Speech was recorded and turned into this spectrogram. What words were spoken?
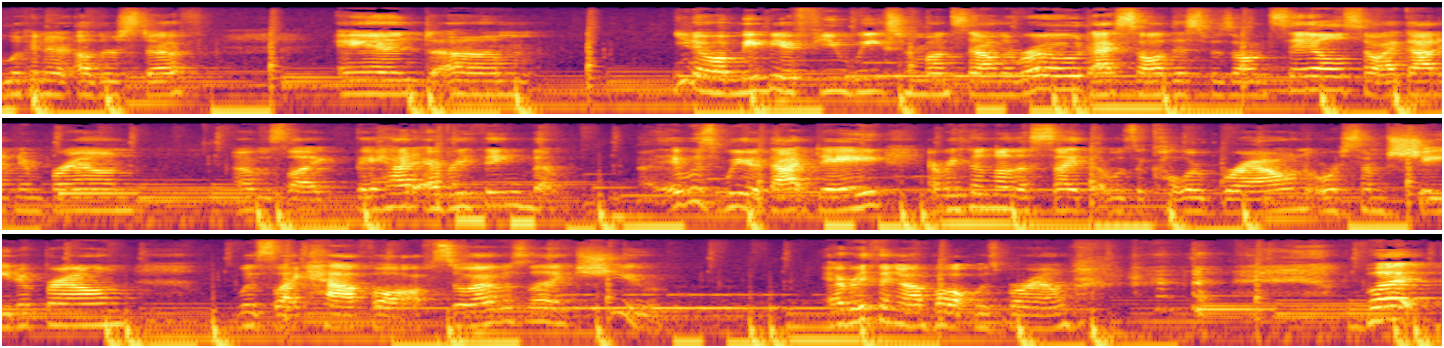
looking at other stuff. And, um, you know, maybe a few weeks or months down the road, I saw this was on sale, so I got it in brown. I was like, they had everything that, it was weird. That day, everything on the site that was a color brown or some shade of brown was like half off. So I was like, shoot, everything I bought was brown. but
